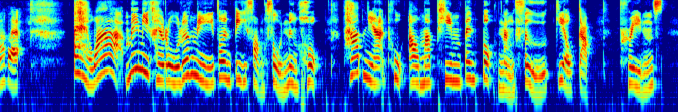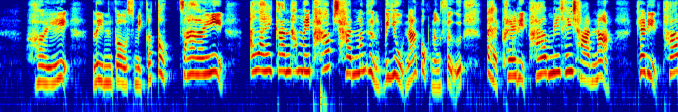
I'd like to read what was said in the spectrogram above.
มากแล้วแต่ว่าไม่มีใครรู้เรื่องนี้จนปี 2016 ภาพเนี้ยถูกเอามาพิมพ์เป็นปกหนังสือเกี่ยวกับ Prince เฮ้ย ลินโกลสมิธก็ตกใจ อะไรกันทำไมภาพฉันมันถึงไปอยู่หน้าปกหนังสือ แต่เครดิตภาพไม่ใช่ฉันน่ะ เครดิตภาพ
